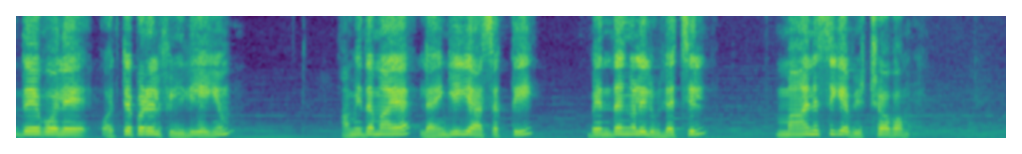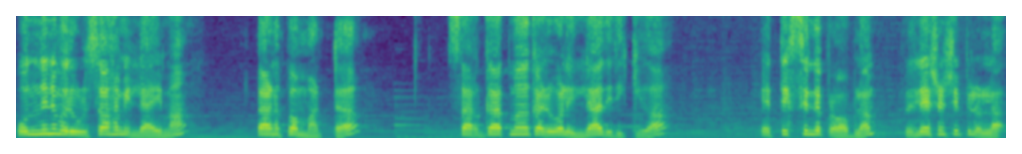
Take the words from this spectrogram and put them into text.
അതേപോലെ ഒറ്റപ്പെടൽ ഫീൽ ചെയ്യും. അമിതമായ ലൈംഗിക ആസക്തി ബന്ധങ്ങളിൽ ഉലച്ചിൽ മാനസിക വിക്ഷോഭം. ഒന്നിനും ഒരു ഉത്സാഹമില്ലായ്മ തണുപ്പം മട്ട് സർഗാത്മക കഴിവുകൾ ഇല്ലാതിരിക്കുക എത്തിക്സിന്റെ പ്രോബ്ലം റിലേഷൻഷിപ്പിലുള്ള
